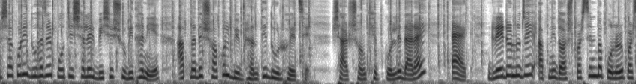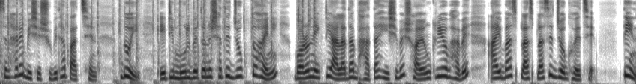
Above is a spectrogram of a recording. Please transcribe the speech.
আশা করি দু হাজার পঁচিশ সালের বিশেষ সুবিধা নিয়ে আপনাদের সকল বিভ্রান্তি দূর হয়েছে। সারসংক্ষেপ করলে দাঁড়ায়, এক, গ্রেড অনুযায়ী আপনি দশ পার্সেন্ট বা পনেরো পার্সেন্ট হারে বিশেষ সুবিধা পাচ্ছেন। দুই, এটি মূল বেতনের সাথে যুক্ত হয়নি, বরং একটি আলাদা ভাতা হিসেবে স্বয়ংক্রিয়ভাবে আইবাস প্লাস প্লাসে যোগ হয়েছে। তিন,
